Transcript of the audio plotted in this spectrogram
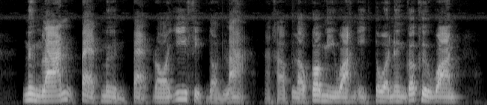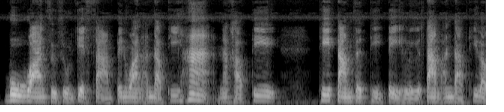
1ล้าน88,820 ดอลลาร์นะครับแล้วก็มีวานอีกตัวหนึ่งก็คือวานบูวาน 0073 เป็นวานอันดับที่ 5 นะครับ ที่ที่ตามสถิติหรือตามอันดับที่เรา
